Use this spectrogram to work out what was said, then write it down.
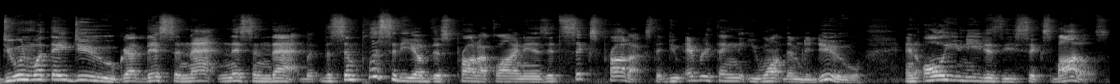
doing what they do, grab this and that and this and that, but the simplicity of this product line is it's six products that do everything that you want them to do, and all you need is these six bottles.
